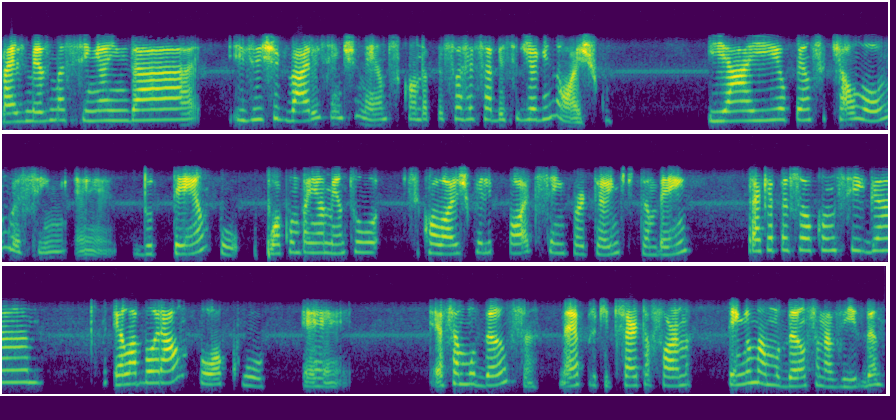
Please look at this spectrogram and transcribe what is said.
Mas mesmo assim ainda existe vários sentimentos quando a pessoa recebe esse diagnóstico. E aí eu penso que ao longo assim é, do tempo o acompanhamento psicológico ele pode ser importante também para que a pessoa consiga elaborar um pouco é, essa mudança, né? Porque de certa forma tem uma mudança na vida.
